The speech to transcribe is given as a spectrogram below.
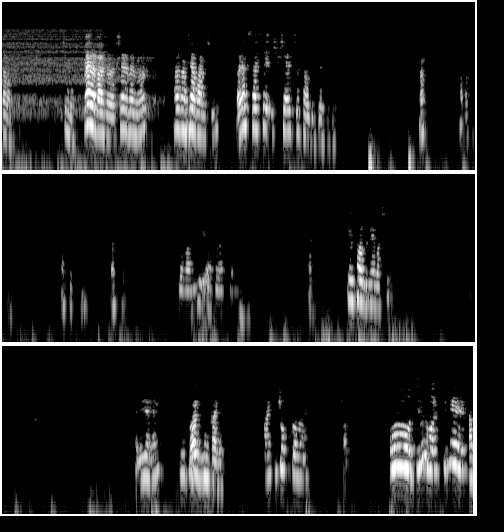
Tamam. Şimdi merhaba arkadaşlar ben Uğur. Pardon şey yaparmışım. Bayrak Staş'ta hiçbir şey size saldıracağız dedi. Ha? Ha bak. Bak. Bak. Yabancı arkadaşlar. Şimdi saldırmaya başlıyor. Hadi canım. Bu arada bizim kaydet. Sanki çok kolay. Oo, değil mi? Bak değil mi? Ha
